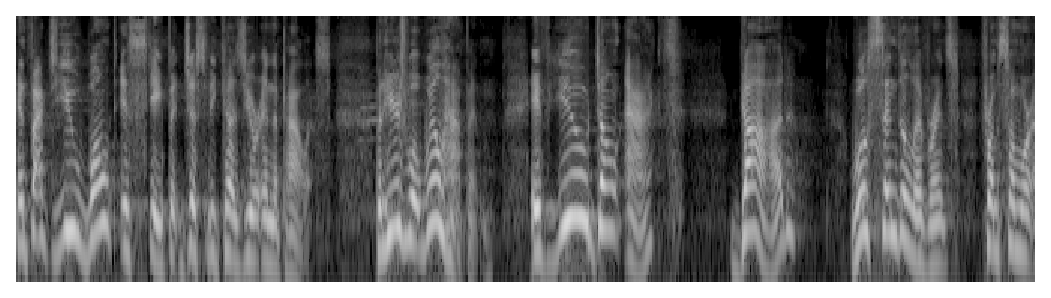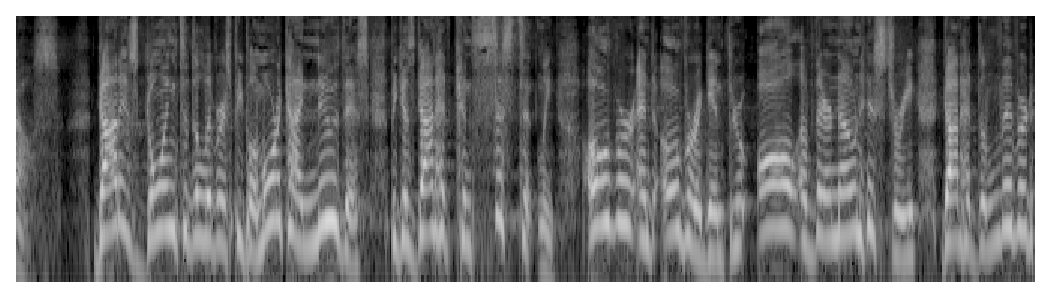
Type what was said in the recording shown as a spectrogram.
In fact, you won't escape it just because you're in the palace palace. But here's what will happen if you don't act, God will send deliverance from somewhere else. God is going to deliver his people. And Mordecai knew this because God had consistently, over and over again, through all of their known history, God had delivered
